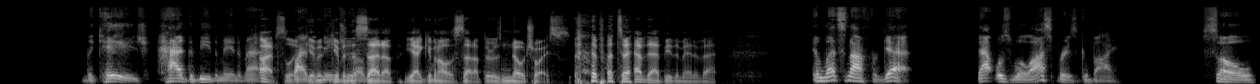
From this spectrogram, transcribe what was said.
the cage had to be the main event. Oh, absolutely, given the, given the setup, it. yeah, given all the setup, there was no choice but to have that be the main event. And let's not forget that was Will Ospreay's goodbye. So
